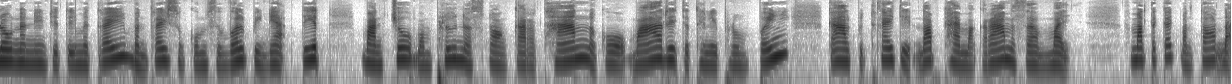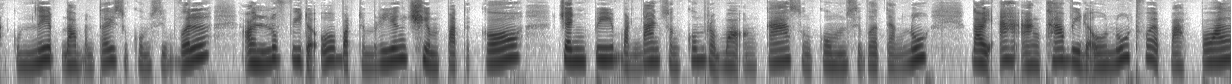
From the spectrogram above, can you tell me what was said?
លោកណានៀងជាទីមេត្រីមន្ត្រីសង្គមស៊ីវិលពីរនាក់ទៀតបានចូលបំភ្លឺនៅស្នងការដ្ឋាននគរបាលរាជធានីភ្នំពេញ កាលពីថ្ងៃទី10ខែមករាម្សិលមិញសមត្ថកិច្ចបន្តដាក់គំនាបដល់មន្ត្រីសង្គមស៊ីវិលឲ្យលុបវីដេអូបទចម្រៀងឈាមបាតកោចេញពីបណ្ដាញសង្គមរបស់អង្គការសង្គមស៊ីវិលទាំងនោះដោយអះអាងថាវីដេអូនោះធ្វើឲ្យប៉ះពាល់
